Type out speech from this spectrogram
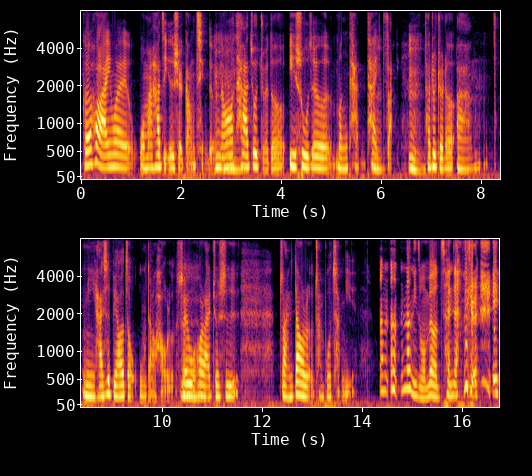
可是后来因为我妈她自己是学钢琴的，然后她就觉得艺术这个门槛太窄，嗯，她就觉得啊，你还是不要走舞蹈好了，所以我后来就是转到了传播产业。嗯嗯，那你怎么没有参加那个？哎，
